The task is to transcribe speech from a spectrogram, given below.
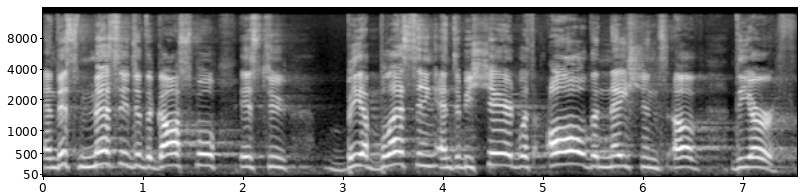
And this message of the gospel is to be a blessing and to be shared with all the nations of the earth.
